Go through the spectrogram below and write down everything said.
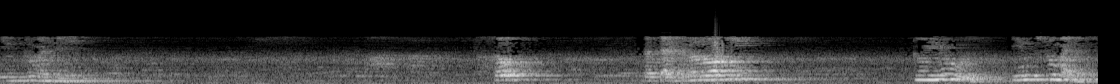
instrumentation? So the technology to use instruments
